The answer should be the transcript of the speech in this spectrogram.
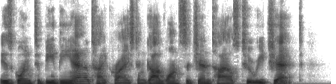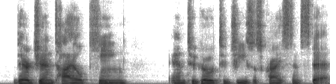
is going to be the Antichrist, and God wants the Gentiles to reject their Gentile king and to go to Jesus Christ instead.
